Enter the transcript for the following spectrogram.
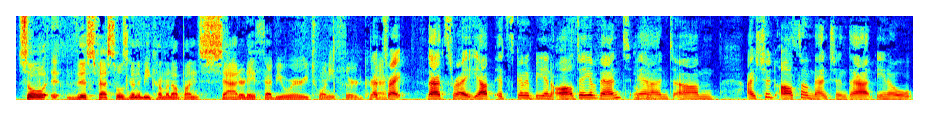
So i this festival is going to be coming up on Saturday, February 23rd, correct? That's right. That's right. Yep. It's going to be an all day event. okay. And um, I should also mention that, you know,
